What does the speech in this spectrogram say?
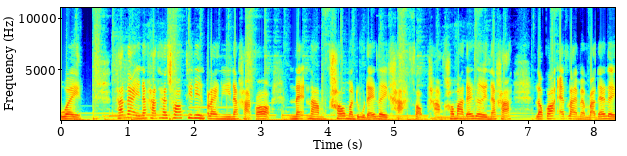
ด้วยท่านใดนะคะ ถ้าชอบที่ดินแปลงนี้นะคะ ก็แนะนำเข้ามาดูได้เลยค่ะ สอบถามเข้ามาได้เลยนะคะ แล้วก็แอดไลน์แบบมาได้เลย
